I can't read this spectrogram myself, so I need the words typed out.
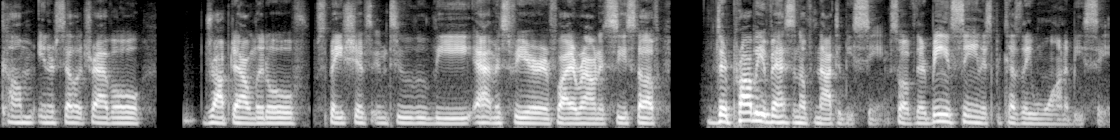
come interstellar travel, drop down little spaceships into the atmosphere and fly around and see stuff, they're probably advanced enough not to be seen. So if they're being seen, it's because they want to be seen.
